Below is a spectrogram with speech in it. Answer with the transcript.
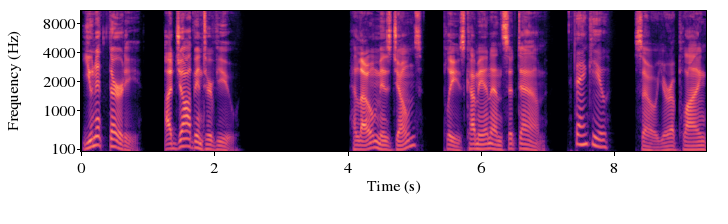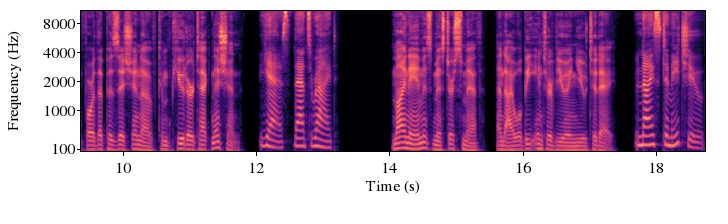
Unit 30, a job interview. Hello, Ms. Jones. Please come in and sit down. Thank you. So, you're applying for the position of computer technician. Yes, that's right. My name is Mr. Smith, and I will be interviewing you today. Nice to meet you.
